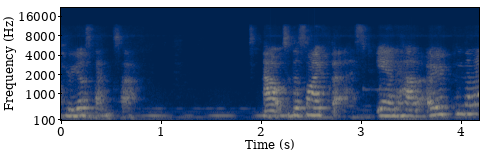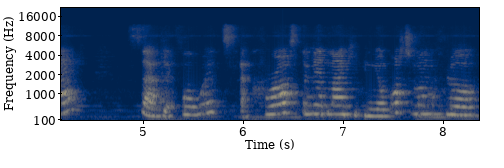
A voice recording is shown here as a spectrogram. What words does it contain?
Through your center. Out to the side first. Inhale, open the leg, circle it forwards, across the midline, keeping your bottom on the floor.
